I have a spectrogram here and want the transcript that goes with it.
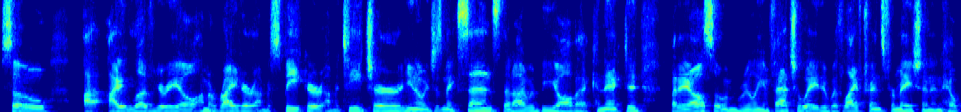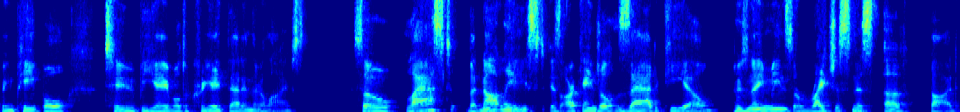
So I, I, love Uriel. I'm a writer, I'm a speaker, I'm a teacher. You know, it just makes sense that I would be all that connected. But I also am really infatuated with life transformation and helping people to be able to create that in their lives. So, last but not least is Archangel Zadkiel, whose name means the righteousness of God.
